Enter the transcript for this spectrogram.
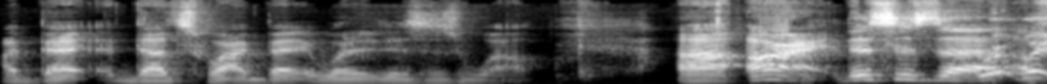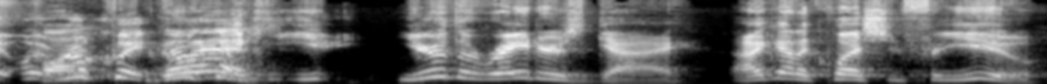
I bet that's why I bet what it is as well. Uh, all right, this is a, wait, wait, fun- real quick, Go real ahead. quick. You, you're the Raiders guy. I got a question for you.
